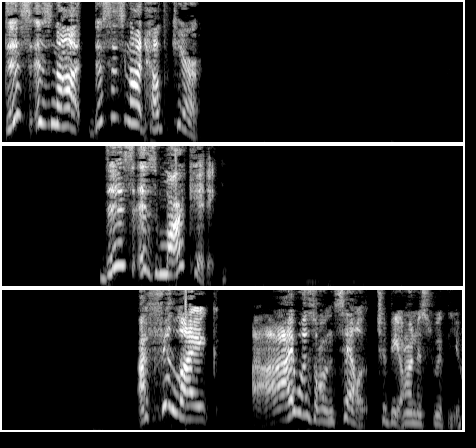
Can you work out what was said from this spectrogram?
This is not, this is not healthcare. This is marketing. I feel like I was on sale, to be honest with you.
